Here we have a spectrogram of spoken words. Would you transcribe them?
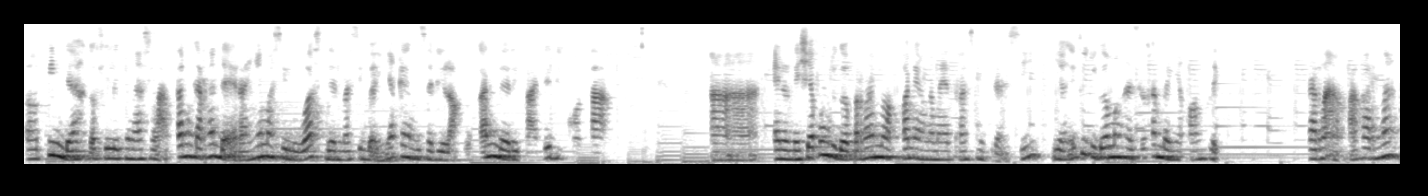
uh, pindah ke Filipina Selatan karena daerahnya masih luas dan masih banyak yang bisa dilakukan daripada di kota. Uh, Indonesia pun juga pernah melakukan yang namanya transmigrasi, yang itu juga menghasilkan banyak konflik. Karena apa? Karena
